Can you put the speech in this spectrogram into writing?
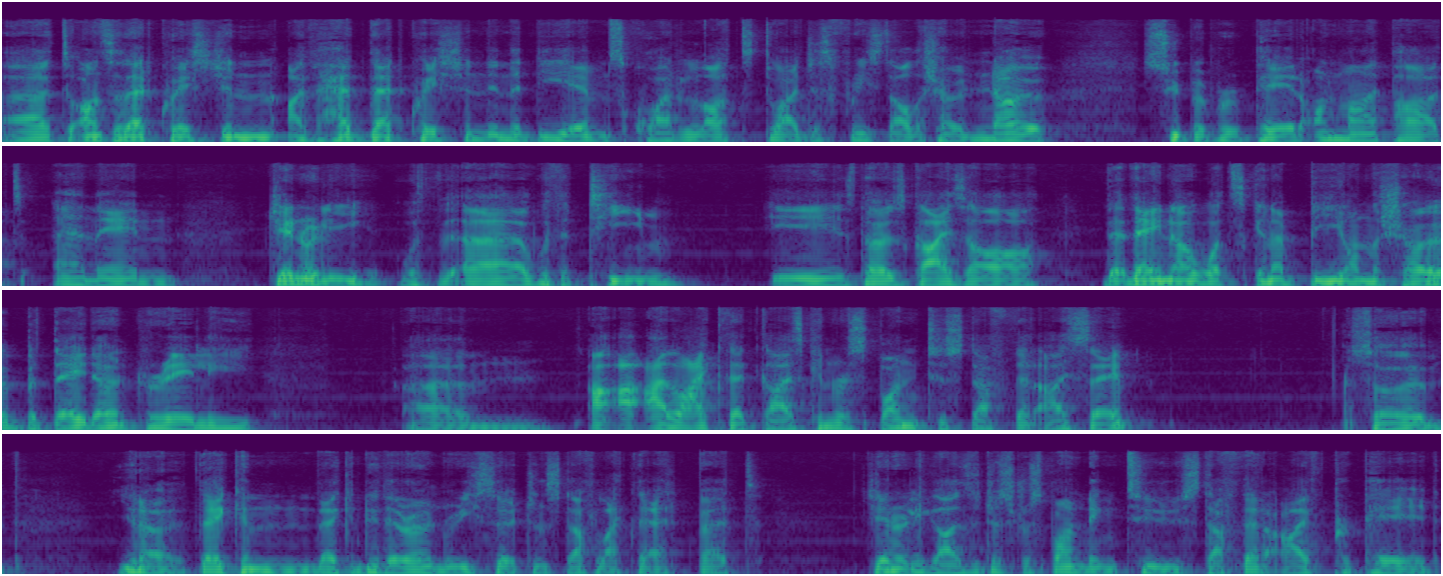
uh, to answer that question, I've had that question in the DMs quite a lot. Do I just freestyle the show? No, super prepared on my part, and then generally with uh, with a team is those guys are they know what's going to be on the show, but they don't really. Um, I, I like that guys can respond to stuff that I say, so you know they can they can do their own research and stuff like that. But generally, guys are just responding to stuff that I've prepared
